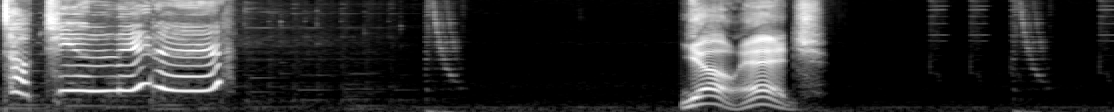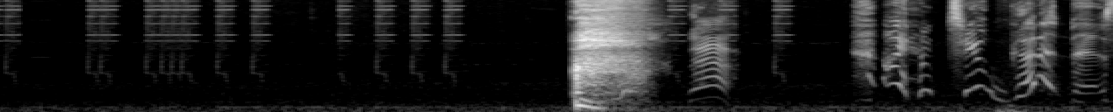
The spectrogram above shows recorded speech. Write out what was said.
Talk to you later. Yo, Edge. I am too good at this.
